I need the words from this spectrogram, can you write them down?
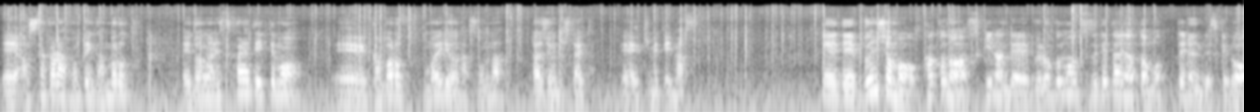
えー明日から本当に頑張ろうと、えーどんなに疲れていても、え頑張ろうと思えるようなそんなラジオにしたいと、え決めています。えで文章も書くのは好きなんでブログも続けたいなとは思ってるんですけど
